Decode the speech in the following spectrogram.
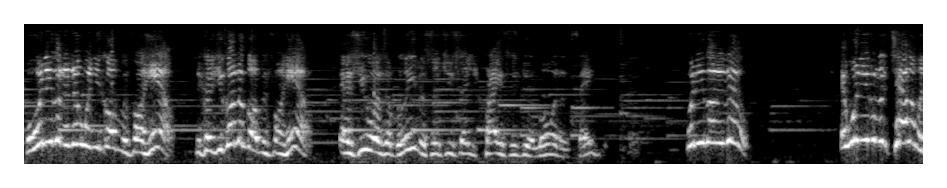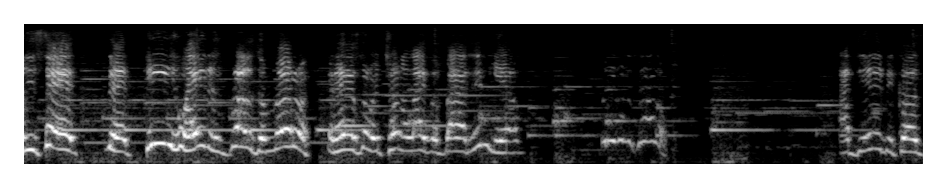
But what are you going to do when you go before him? Because you're going to go before him as you as a believer, since you say Christ is your Lord and Savior. What are you going to do? And what are you going to tell him when he said that he who hates his brother is a murderer and has no eternal life abides in him? What are you going to tell him? I did it because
